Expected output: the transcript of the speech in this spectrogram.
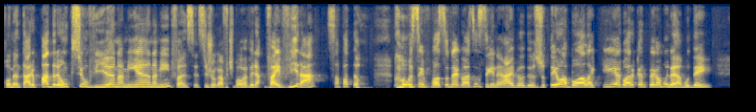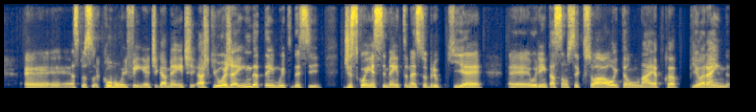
comentário padrão que se ouvia na minha, na minha infância. Se jogar futebol vai virar, vai virar sapatão. Como se fosse um negócio assim, né? Ai, meu Deus, chutei uma bola aqui, agora quero pegar mulher, mudei. É, as pessoas, como, enfim, antigamente, acho que hoje ainda tem muito desse desconhecimento, né, sobre o que é, é orientação sexual, então, na época, pior ainda.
